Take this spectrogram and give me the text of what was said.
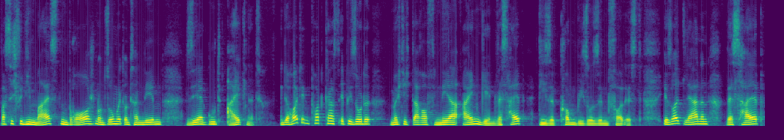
was sich für die meisten Branchen und somit Unternehmen sehr gut eignet. In der heutigen Podcast-Episode möchte ich darauf näher eingehen, weshalb diese Kombi so sinnvoll ist. Ihr sollt lernen, weshalb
